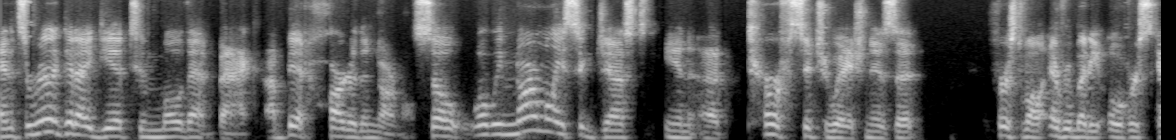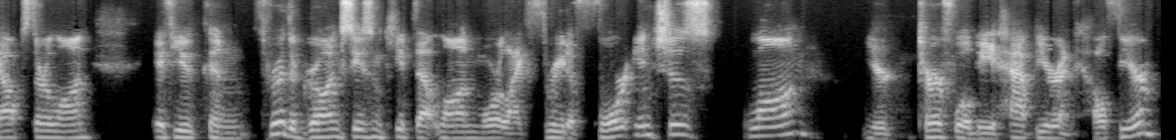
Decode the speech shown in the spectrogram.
And it's a really good idea to mow that back a bit harder than normal. So what we normally suggest in a turf situation is that, first of all, everybody overscalps their lawn. If you can, through the growing season, keep that lawn more like three to four inches long, your turf will be happier and healthier.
